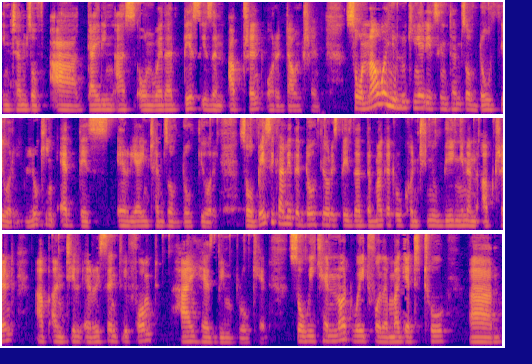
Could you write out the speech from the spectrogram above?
in terms of uh, guiding us on whether this is an uptrend or a downtrend. So now when you're looking at it in terms of Dow theory, looking at this area in terms of Dow theory. So basically the Dow theory states that the market will continue being in an uptrend up until a recently formed high has been broken. So we cannot wait for the market to um,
